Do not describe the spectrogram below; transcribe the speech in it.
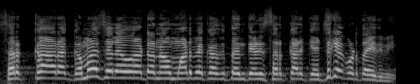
ಸರ್ಕಾರ ಗಮನ ಸೆಲೆ ಹೋರಾಟ ನಾವು ಮಾಡಬೇಕಾಗುತ್ತೆ ಅಂತೇಳಿ ಸರ್ಕಾರಕ್ಕೆ ಎಚ್ಚರಿಕೆ ಕೊಡ್ತಾ ಇದ್ವಿ.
